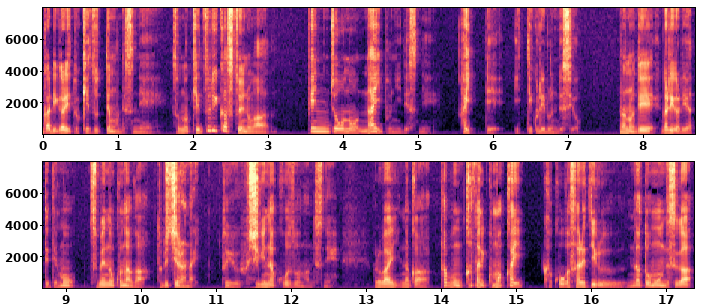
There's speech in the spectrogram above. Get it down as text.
ガリガリと削ってもですねその削りカスというのがペン状の内部にですね入っていってくれるんですよ。なのでガリガリやってても爪の粉が飛び散らないという不思議な構造なんですね。これがなんか多分かなり細かい加工がされているんだと思うんですが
